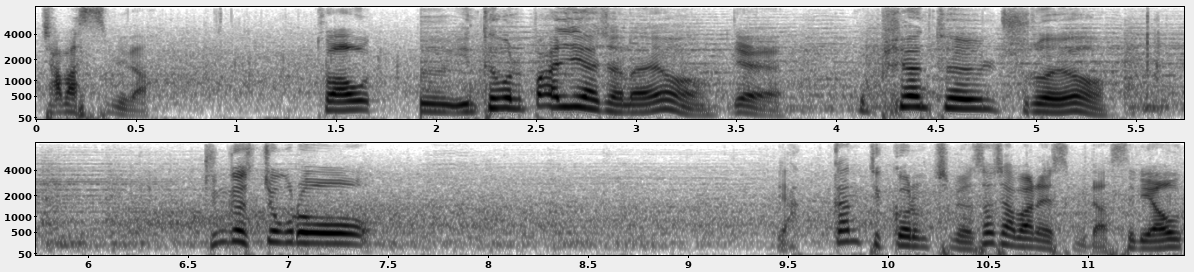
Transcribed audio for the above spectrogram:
잡았습니다. 투아웃. 그 인터벌을 빨리 하잖아요. 예, 그 피안타율 줄어요. 중교수 쪽으로 약간 뒷걸음치면서 잡아냈습니다. 쓰리아웃.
